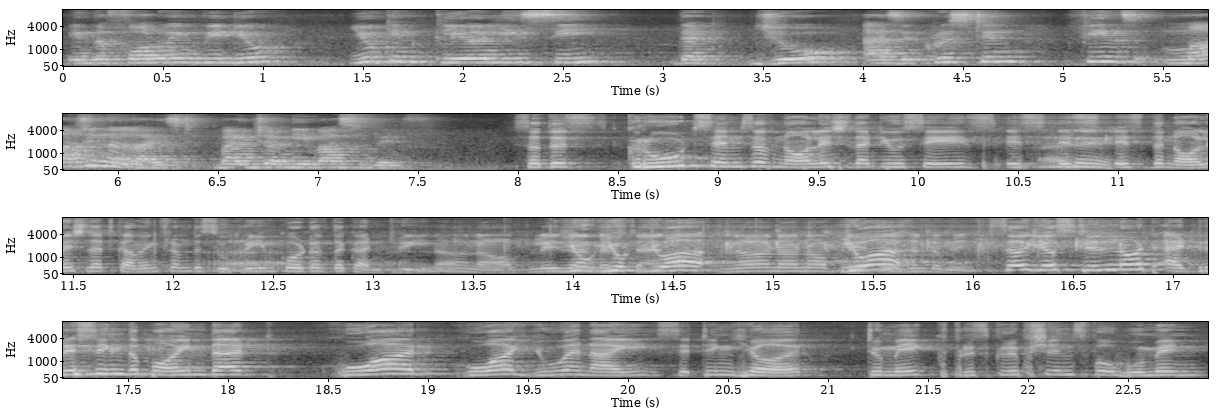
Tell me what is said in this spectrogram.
In the following video, you can clearly see that Joe, as a Christian, feels marginalized by Jaggi Vasudev. So this crude sense of knowledge that you say is, is, is, is the knowledge that's coming from the Supreme uh, Court of the country. No, no, please you, you, understand. you are no, no, no, please you are, listen to me. Sir, you're still not addressing the point that who are who are you and I sitting here to make prescriptions for women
